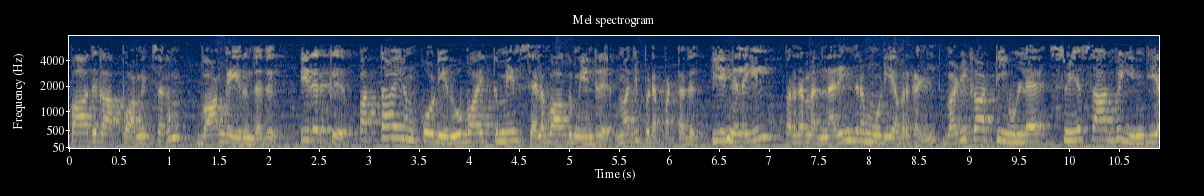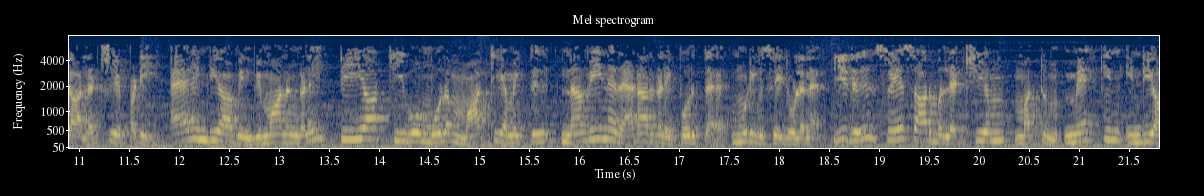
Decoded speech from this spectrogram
பாதுகாப்பு அமைச்சகம் வாங்க இருந்தது. இதற்கு பத்தாயிரம் கோடி ரூபாய்க்கு மேல் செலவாகும் என்று மதிப்பிடப்பட்டது. இந்நிலையில் பிரதமர் நரேந்திர மோடி அவர்கள் வழிகாட்டியுள்ள சுயசார்பு இந்தியா லட்சியப்படி ஏர் இந்தியாவின் விமானங்களை டிஆர்டிஓ மூலம் மாற்றியமைத்து நவீன ரேடார்களை பொருத்த முடிவு செய்துள்ளனர். இது சுயசார்பு தற்சார்பு லட்சியம் மற்றும் மேக் இன் இந்தியா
